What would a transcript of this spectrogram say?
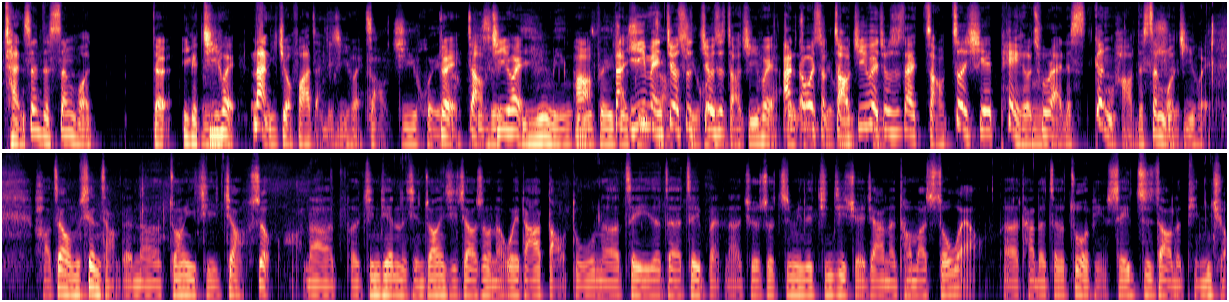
产生的生活。的一个机会，那你就发展的机会，找机会，对，找机会。移民无非那移民就是就是找机会啊？那为什么找机会就是在找这些配合出来的更好的生活机会？好，在我们现场的呢，庄益琪教授，那呃，今天呢，请庄益琪教授呢为大家导读呢这一个在这本呢，就是说知名的经济学家呢，Thomas Sowell。呃，他的这个作品《谁制造了贫穷》？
